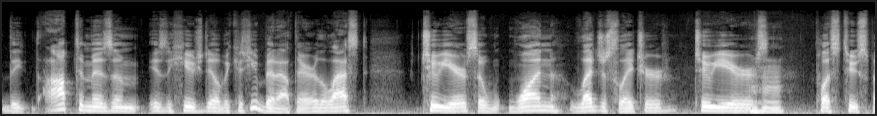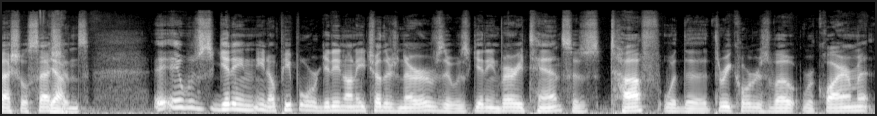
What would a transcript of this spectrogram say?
the optimism is a huge deal because you've been out there the last two years. So one legislature, two years plus two special sessions. It, it was getting, you know, people were getting on each other's nerves. It was getting very tense. It was tough with the three quarters vote requirement.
